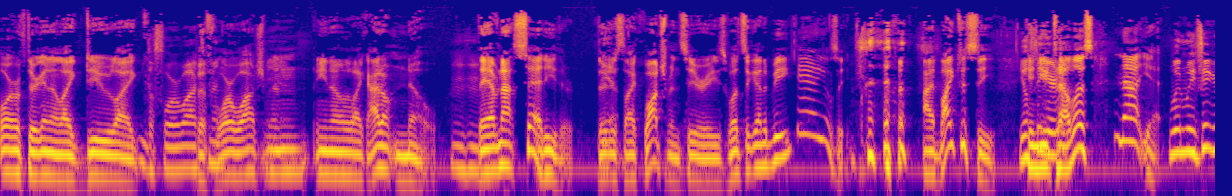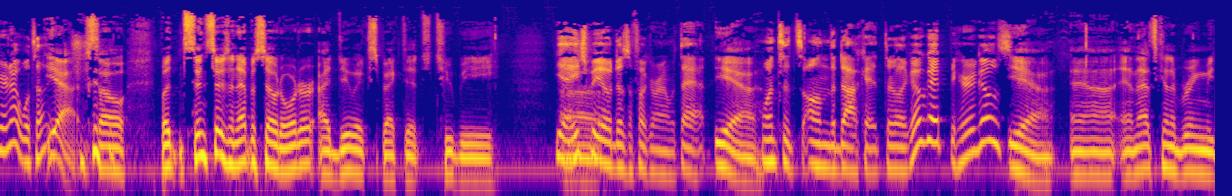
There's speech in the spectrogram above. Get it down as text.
or if they're gonna like do like Before Watchmen? Before Watchmen, you know, like I don't know. They have not said either. They're Yeah. just like Watchmen series. What's it going to be? Yeah, you'll see. I'd like to see. You'll Can you tell us? Not yet. When we figure it out, we'll tell you. Yeah. So, but since there's an episode order, I do expect it to be. Yeah, Uh, HBO doesn't fuck around with that. Yeah. Once it's on the docket, they're like, okay, here it goes. Yeah, uh, and that's going to bring me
